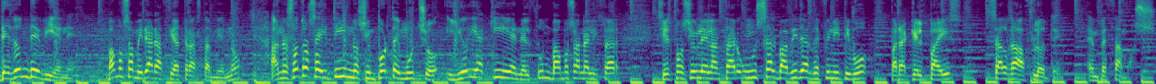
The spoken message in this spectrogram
¿De dónde viene? Vamos a mirar hacia atrás también, ¿no? A nosotros Haití nos importa y mucho y hoy aquí en el Zoom vamos a analizar si es posible lanzar un salvavidas definitivo para que el país salga a flote. Empezamos.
